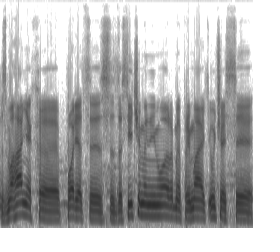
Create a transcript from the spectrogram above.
В змаганнях е, поряд з досвідченими юніорами приймають участь е,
